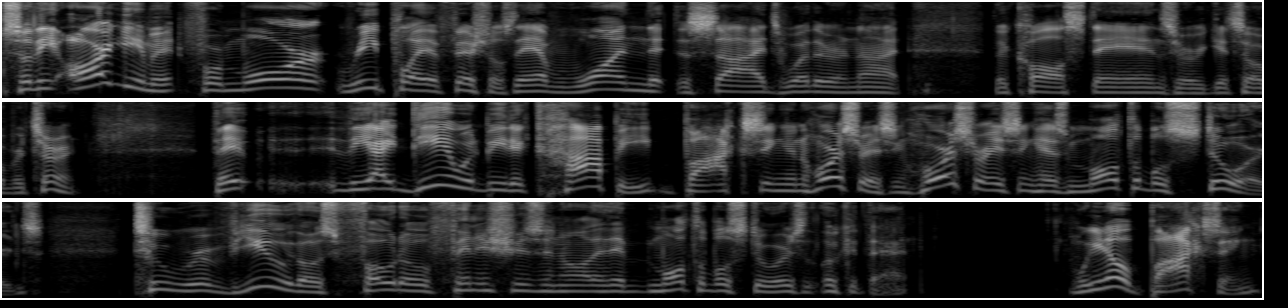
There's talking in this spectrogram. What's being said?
So the argument for more replay officials, they have one that decides whether or not the call stands or gets overturned. They the idea would be to copy boxing and horse racing. Horse racing has multiple stewards to review those photo finishes and all that. They have multiple stewards that look at that. We know boxing,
